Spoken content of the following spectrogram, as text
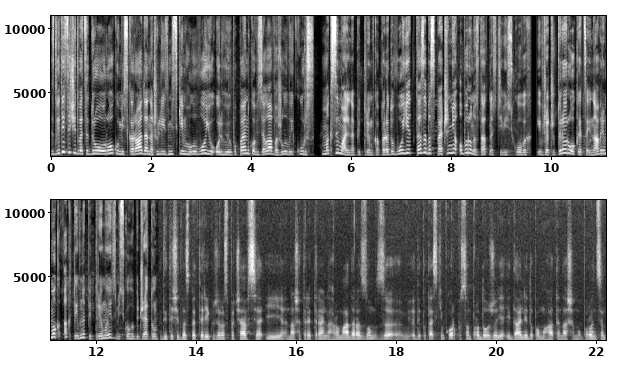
З 2022 року міська рада на чолі з міським головою Ольгою Попенко взяла важливий курс – максимальна підтримка передової та забезпечення обороноздатності військових. І вже чотири роки цей напрямок активно підтримують з міського бюджету. 2025 рік вже розпочався, і наша територіальна громада разом з е, депутатським корпусом продовжує і далі допомагати нашим оборонцям,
